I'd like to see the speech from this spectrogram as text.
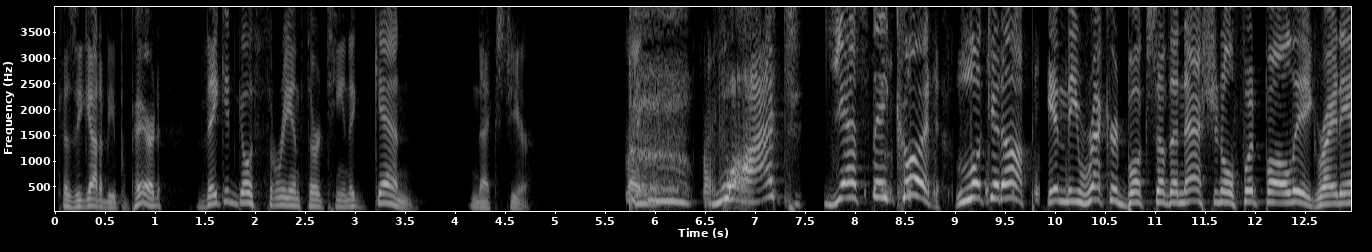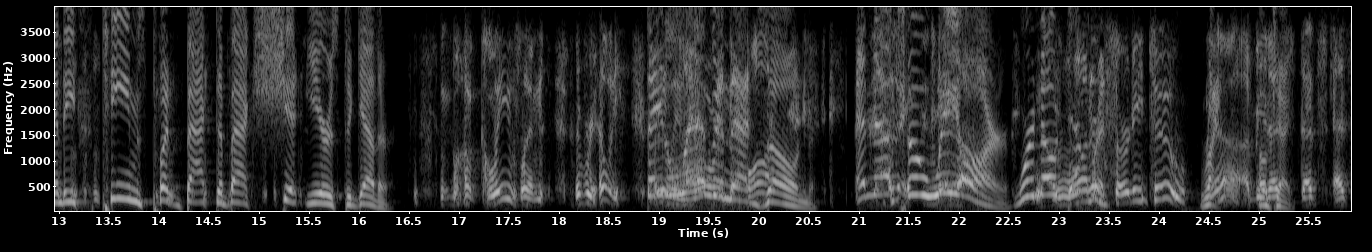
because you got to be prepared. They could go 3 and 13 again next year. Right. What? Yes, they could. Look it up in the record books of the National Football League, right, Andy? Teams put back to back shit years together. well, Cleveland really They really live in that zone. And that's who we are. We're no One different. thirty-two. Right. Yeah, I mean Okay. that's, that's that's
